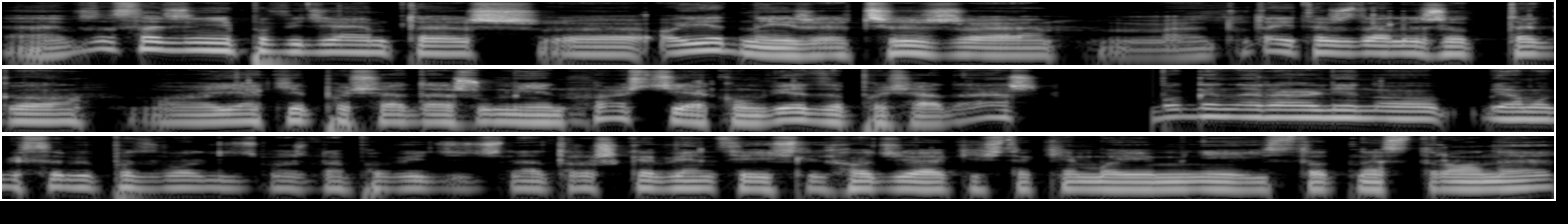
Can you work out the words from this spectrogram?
E, w zasadzie nie powiedziałem też e, o jednej rzeczy, że mm, tutaj też zależy od tego, jakie posiadasz umiejętności, jaką wiedzę posiadasz, bo generalnie no, ja mogę sobie pozwolić, można powiedzieć, na troszkę więcej, jeśli chodzi o jakieś takie moje mniej istotne strony.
